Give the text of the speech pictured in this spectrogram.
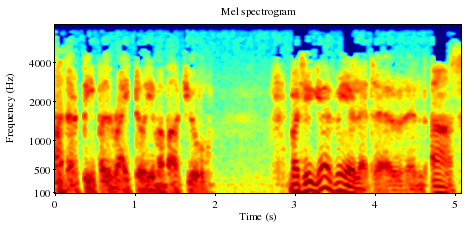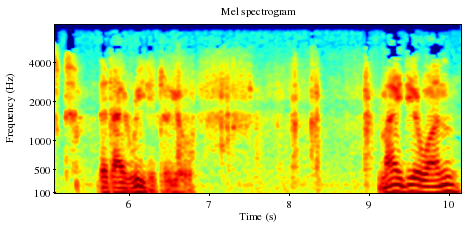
Other people write to him about you. But he gave me a letter and asked that I read it to you. My dear one,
